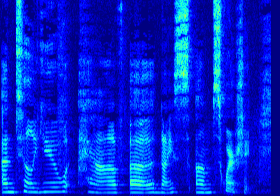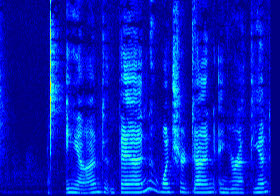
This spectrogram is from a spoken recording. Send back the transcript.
until you have a nice um, square shape and then once you're done and you're at the end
